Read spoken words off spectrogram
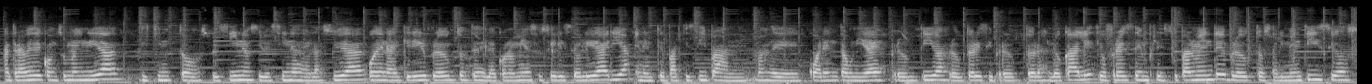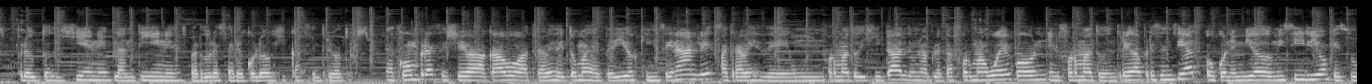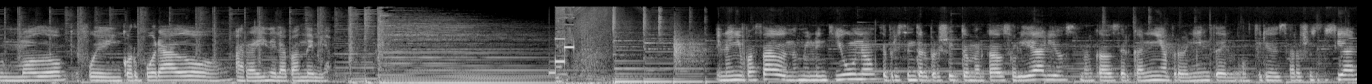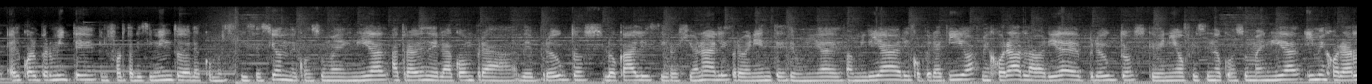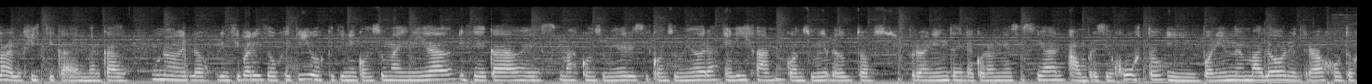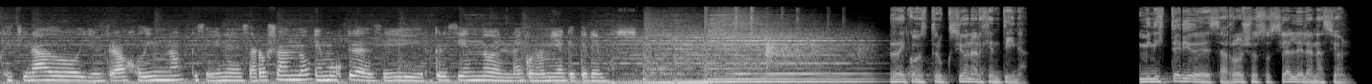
A través de Consumo Dignidad, distintos vecinos y vecinas de la ciudad pueden adquirir productos desde la economía social y solidaria, en el que participan más de 40 unidades productivas, productores y productoras locales, que ofrecen principalmente productos alimenticios, productos de higiene, plantines, verduras agroecológicas, entre otros. La compra se lleva a cabo a través de tomas de pedidos quincenales, a través de un formato digital de una plataforma web con el formato de entrega presencial o con envío a domicilio, que es un modo que fue incorporado a raíz de la pandemia. El año pasado, en 2021, se presenta el proyecto Mercados Solidarios, Mercado de Cercanía proveniente del Ministerio de Desarrollo Social, el cual permite el fortalecimiento de la comercialización de consumo de dignidad a través de la compra de productos locales y regionales provenientes de unidades familiares, cooperativas, mejorar la variedad de productos que venía ofreciendo Consumo de Dignidad y mejorar la logística del mercado. Uno de los principales objetivos que tiene Consumo de Dignidad es que cada vez más consumidores y consumidoras elijan consumir productos provenientes de la economía social a un precio justo y poniendo en valor el trabajo autogestionado y el trabajo digno que se viene desarrollando en búsqueda de seguir creciendo en la economía que queremos. Reconstrucción Argentina. Ministerio de Desarrollo Social de la Nación.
